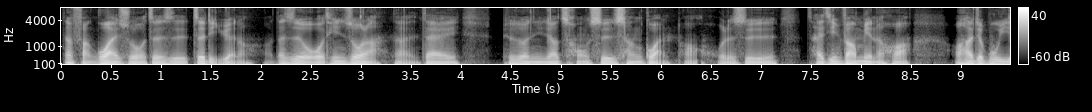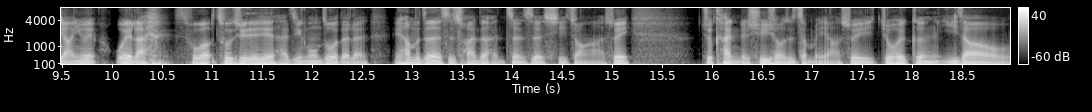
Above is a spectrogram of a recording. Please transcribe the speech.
但反过来说，这是这里院哦，但是我听说啦，那，在比如说你要从事商管哦，或者是财经方面的话，哦，它就不一样，因为未来出出去这些财经工作的人，诶，他们真的是穿的很正式的西装啊，所以就看你的需求是怎么样，所以就会跟依照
